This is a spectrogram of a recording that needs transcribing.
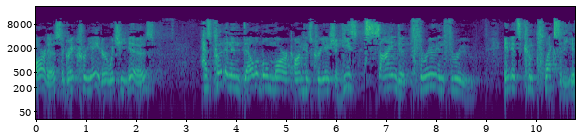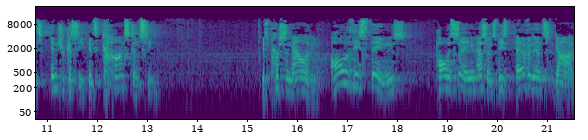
artist, a great creator, which he is, has put an indelible mark on his creation. He's signed it through and through. in its complexity, its intricacy, its constancy, its personality. All of these things, Paul is saying, in essence, these evidence God,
